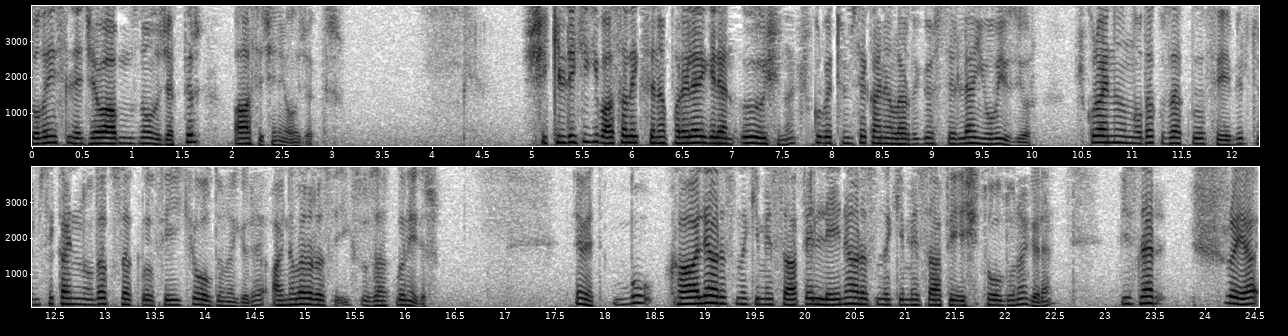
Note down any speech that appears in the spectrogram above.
Dolayısıyla cevabımız ne olacaktır? A seçeneği olacaktır. Şekildeki gibi asal eksene paralel gelen I ışını çukur ve tümsek aynalarda gösterilen yolu izliyor. Çukur aynanın odak uzaklığı F1, tümsek aynanın odak uzaklığı F2 olduğuna göre aynalar arası x uzaklığı nedir? Evet, bu KL arasındaki mesafe LN arasındaki mesafe eşit olduğuna göre bizler şuraya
